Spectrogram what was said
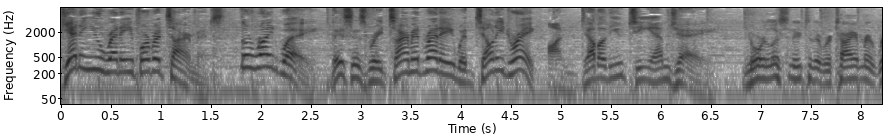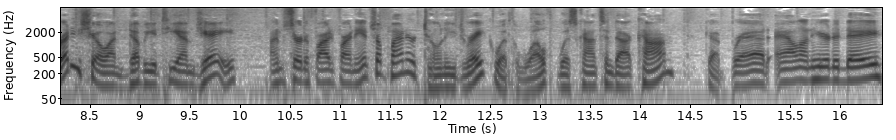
Getting you ready for retirement the right way. This is Retirement Ready with Tony Drake on WTMJ. You're listening to the Retirement Ready Show on WTMJ. I'm certified financial planner Tony Drake with wealthwisconsin.com. Got Brad Allen here today.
